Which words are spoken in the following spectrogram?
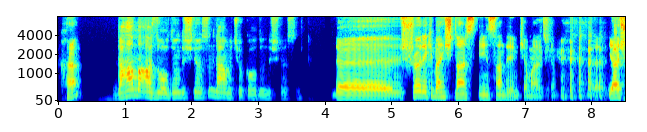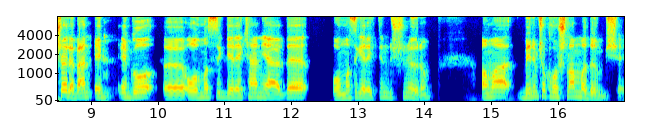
Ha? Daha mı az olduğunu düşünüyorsun, daha mı çok olduğunu düşünüyorsun? Ee, şöyle ki ben hiç narsist bir insan değilim Kemal'ciğim. ee, ya şöyle ben ego e, olması gereken yerde olması gerektiğini düşünüyorum. Ama benim çok hoşlanmadığım bir şey.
